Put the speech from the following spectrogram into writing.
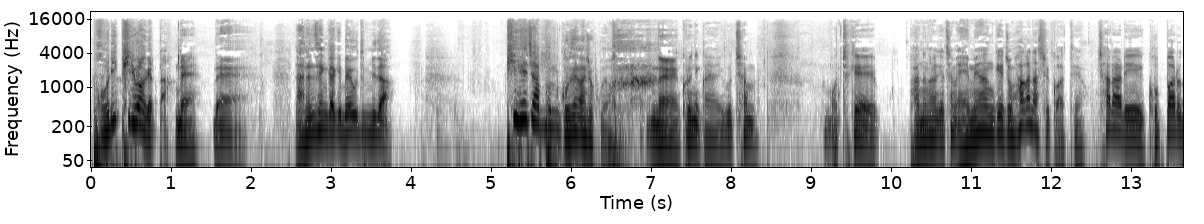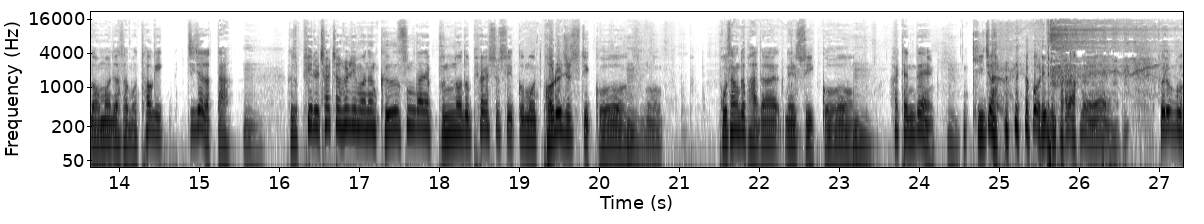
벌이 필요하겠다. 네. 네. 라는 생각이 매우 듭니다. 피해자분 고생하셨고요. 네. 그러니까요. 이거 참, 어떻게 반응하기 참 애매한 게 좀 화가 났을 것 같아요. 차라리 곧바로 넘어져서 뭐 턱이 찢어졌다. 음. 그래서 피를 철철 흘리면은 그 순간에 분노도 표했을 수 있고, 뭐 벌을 줄 수도 있고, 음. 뭐 보상도 받아낼 수 있고, 음. 할 텐데 음. 기절을 해버리는 바람에 그리고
